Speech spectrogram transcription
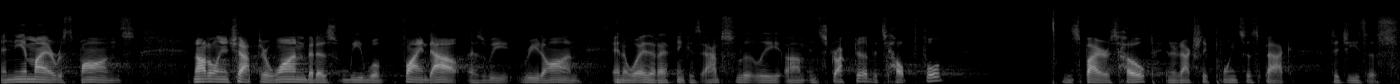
And Nehemiah responds, not only in chapter one, but as we will find out as we read on, in a way that I think is absolutely um, instructive, it's helpful, inspires hope, and it actually points us back to Jesus.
